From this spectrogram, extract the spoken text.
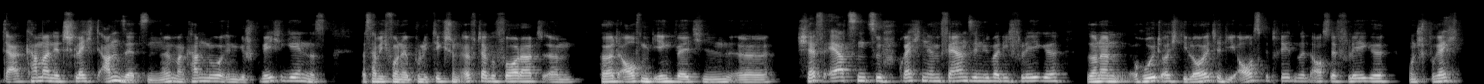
da kann man jetzt schlecht ansetzen. Ne? Man kann nur in Gespräche gehen. Das, das habe ich von der Politik schon öfter gefordert. Ähm, hört auf, mit irgendwelchen äh, Chefärzten zu sprechen im Fernsehen über die Pflege, sondern holt euch die Leute, die ausgetreten sind aus der Pflege und sprecht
